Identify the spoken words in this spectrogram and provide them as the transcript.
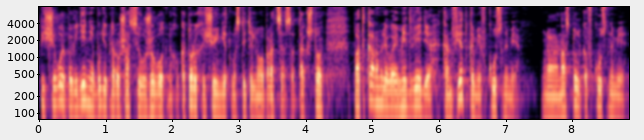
пищевое поведение будет нарушаться и у животных, у которых еще и нет мыслительного процесса. Так что подкармливая медведя конфетками вкусными, э, настолько вкусными,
